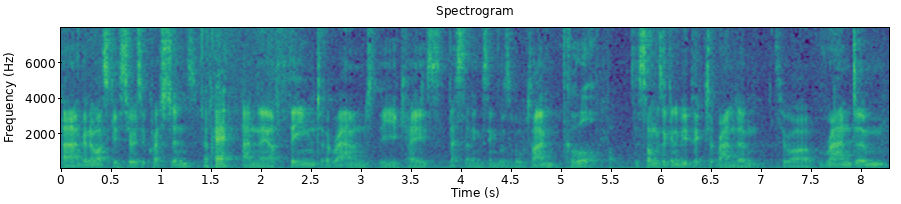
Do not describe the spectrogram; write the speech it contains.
uh, I'm going to ask you a series of questions. Okay. And they are themed around the UK's best-selling singles of all time. Cool. The songs are going to be picked at random through our random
